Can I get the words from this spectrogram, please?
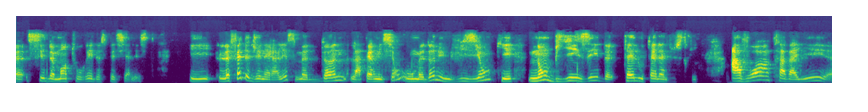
euh, c'est de m'entourer de spécialistes. Et le fait d'être généraliste me donne la permission ou me donne une vision qui est non biaisée de telle ou telle industrie. Avoir travaillé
